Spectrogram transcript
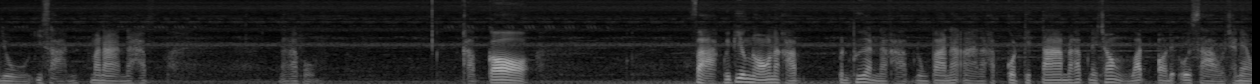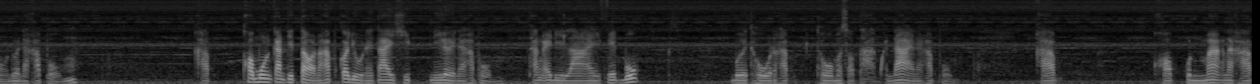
อยู่อีสานมานานนะครับนะครับผมครับก็ฝากพี่พี่ๆน้องๆนะครับเพื่อนๆนะครับลุงปาน้าอานะครับ กดติดตามนะครับในช่องวัด Audio Sound Channel ด้วยนะครับผมครับข้อมูลการติดต่อนะครับ ก็อยู่ในใต้คลิปนี้เลยนะครับผมทาง ID Line Facebook เบอร์โทรนะครับ โทรมาสอบถามกันได้นะครับผมครับ ขอบคุณมากนะครับ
